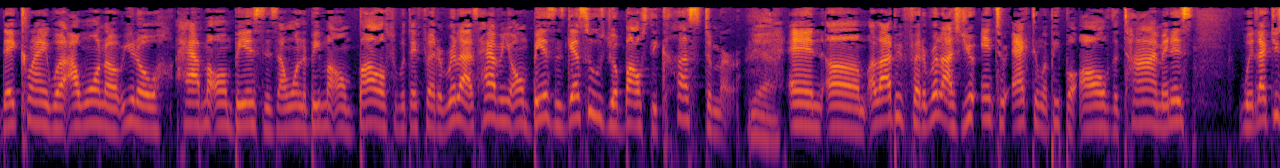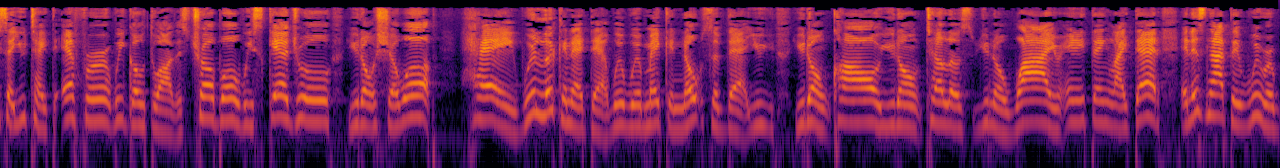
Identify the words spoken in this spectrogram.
they claim, well, I want to, you know, have my own business. I want to be my own boss. But what they fail to realize, having your own business, guess who's your boss? The customer. Yeah. And, um, a lot of people fail to realize you're interacting with people all the time and it's, with, like you say, you take the effort, we go through all this trouble, we schedule, you don't show up. Hey, we're looking at that. We're, we're making notes of that. You, you don't call, you don't tell us, you know, why or anything like that. And it's not that we were,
